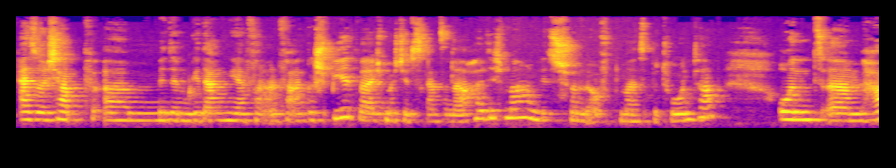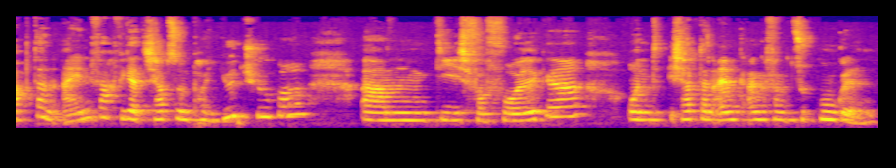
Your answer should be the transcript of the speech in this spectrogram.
Also ich habe ähm, mit dem Gedanken ja von Anfang an gespielt, weil ich möchte das Ganze nachhaltig machen, wie ich es schon oftmals betont habe. Und ähm, habe dann einfach, wie gesagt, ich habe so ein paar YouTuber, ähm, die ich verfolge und ich habe dann an- angefangen zu googeln,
